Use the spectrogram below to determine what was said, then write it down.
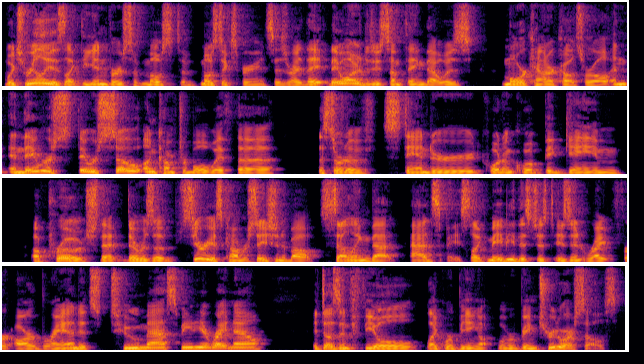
which really is like the inverse of most of most experiences, right? They they wanted to do something that was more countercultural and and they were they were so uncomfortable with the the sort of standard quote unquote big game approach that there was a serious conversation about selling that ad space. Like maybe this just isn't right for our brand. It's too mass media right now. It doesn't feel like we're being we're being true to ourselves.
